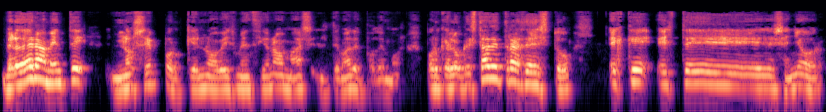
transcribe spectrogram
Verdaderamente no sé por qué no habéis mencionado más el tema de Podemos, porque lo que está detrás de esto es que este señor,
